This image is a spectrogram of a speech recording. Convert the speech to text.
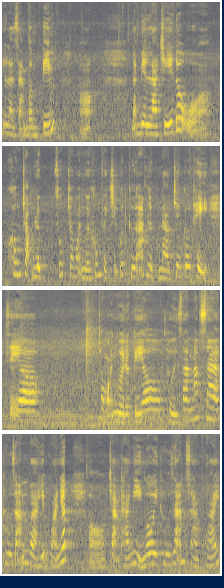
như là giảm bầm tím. Đó. Đặc biệt là chế độ à, không trọng lực giúp cho mọi người không phải chịu bất cứ áp lực nào trên cơ thể sẽ uh, cho mọi người được cái uh, thời gian massage thư giãn và hiệu quả nhất. Uh, trạng thái nghỉ ngơi thư giãn sảng khoái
